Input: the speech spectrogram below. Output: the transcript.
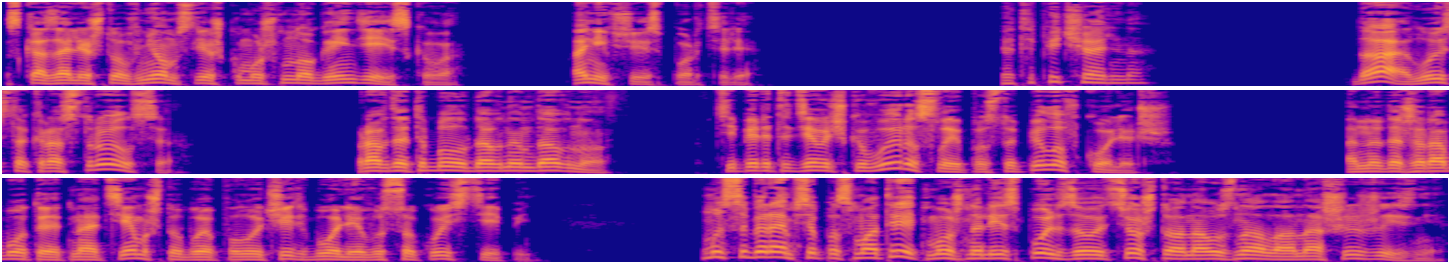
Сказали, что в нем слишком уж много индейского. Они все испортили. Это печально. Да, Луис так расстроился. Правда, это было давным-давно. Теперь эта девочка выросла и поступила в колледж. Она даже работает над тем, чтобы получить более высокую степень. Мы собираемся посмотреть, можно ли использовать все, что она узнала о нашей жизни.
